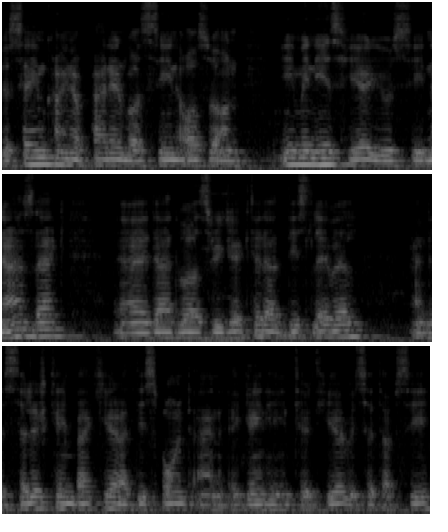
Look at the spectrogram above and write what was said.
The same kind of pattern was seen also on E-minis. Here you see NASDAQ uh, that was rejected at this level and the seller came back here at this point and again he entered here with setup C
